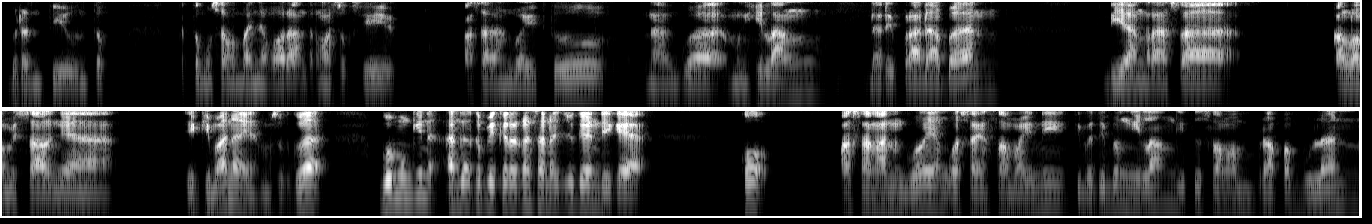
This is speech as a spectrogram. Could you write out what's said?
berhenti untuk ketemu sama banyak orang termasuk si pasangan gue itu nah gue menghilang dari peradaban dia ngerasa kalau misalnya ya gimana ya maksud gue gue mungkin agak kepikiran ke sana juga nih kayak kok pasangan gue yang gue sayang selama ini tiba-tiba ngilang gitu selama beberapa bulan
